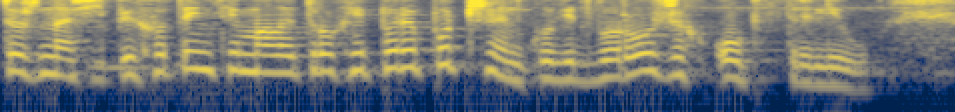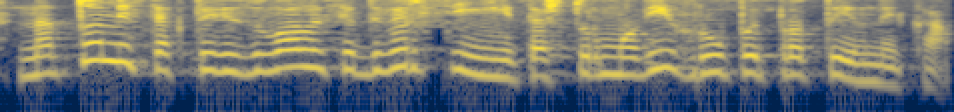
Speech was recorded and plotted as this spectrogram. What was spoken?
Тож наші піхотинці мали трохи перепочинку від ворожих обстрілів. Натомість активізувалися диверсійні та штурмові групи противника.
